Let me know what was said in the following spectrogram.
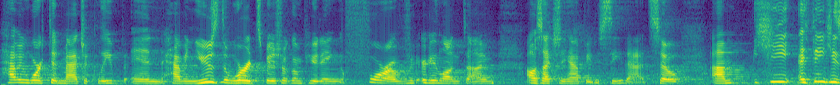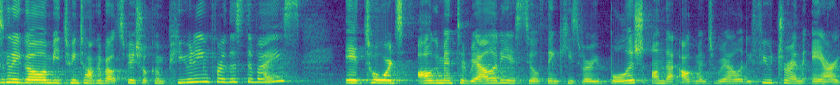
Having worked at Magic Leap and having used the word spatial computing for a very long time, I was actually happy to see that. So um, he, I think he's going to go in between talking about spatial computing for this device it towards augmented reality. I still think he's very bullish on that augmented reality future and the AR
